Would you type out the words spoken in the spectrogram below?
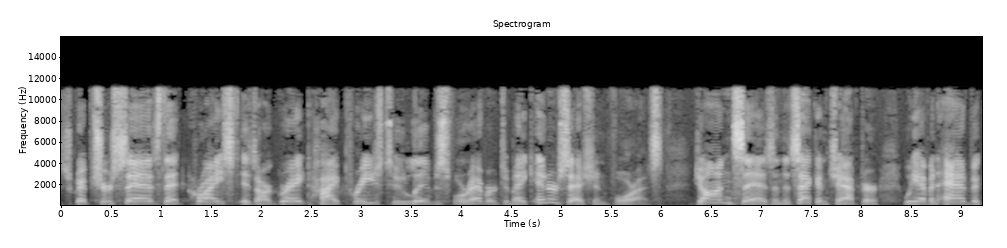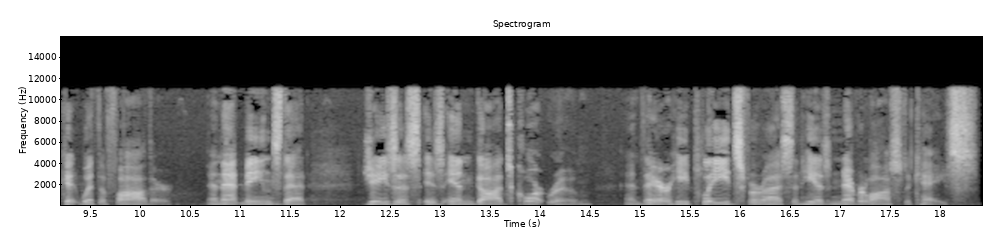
Scripture says that Christ is our great high priest who lives forever to make intercession for us. John says in the second chapter, we have an advocate with the Father. And that means that Jesus is in God's courtroom, and there he pleads for us, and he has never lost a case.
